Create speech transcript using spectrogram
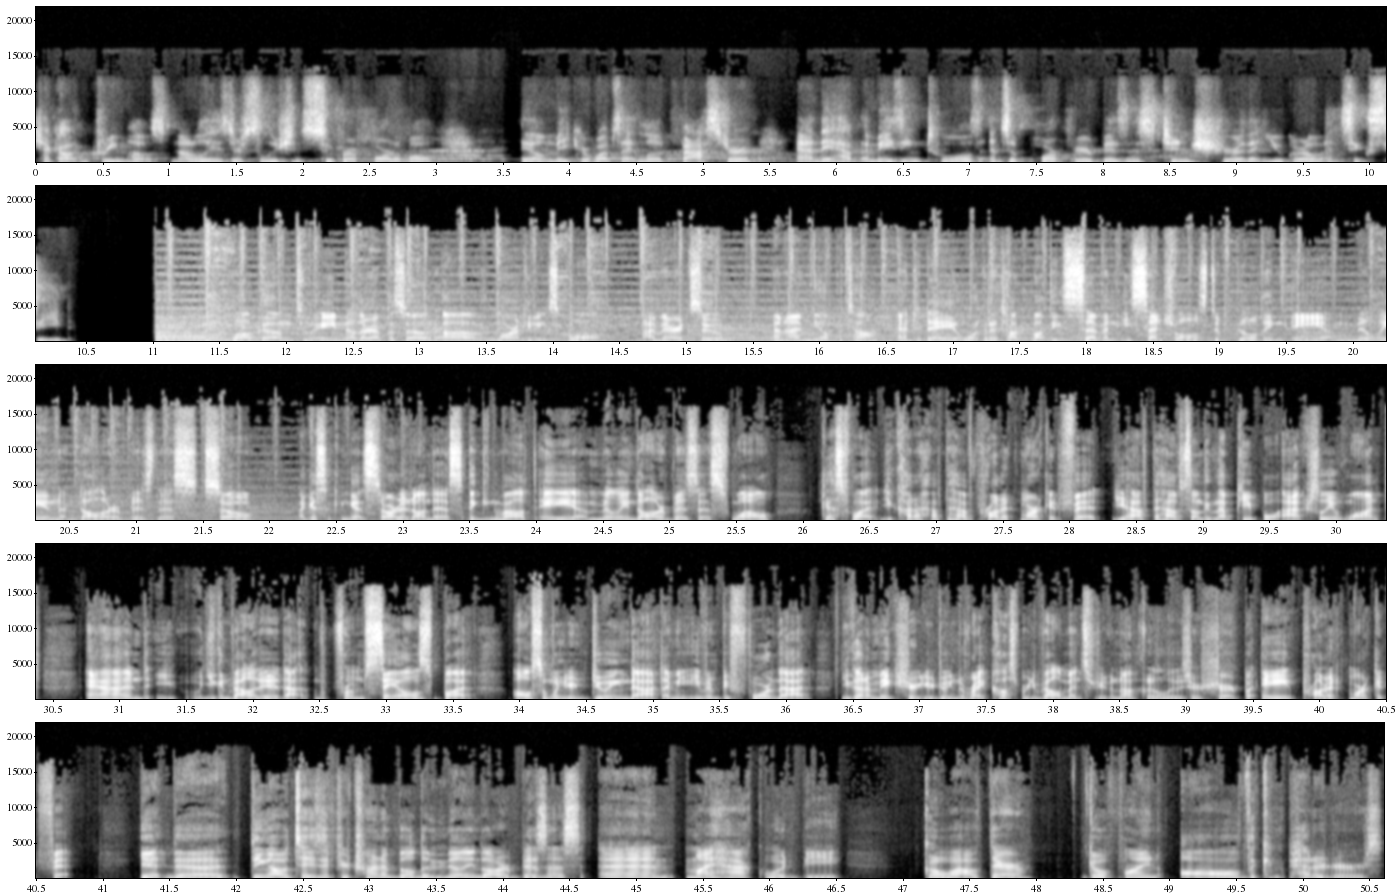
Check out DreamHost. Not only is their solution super affordable, it'll make your website load faster, and they have amazing tools and support for your business to ensure that you grow and succeed. Welcome to another episode of Marketing School. I'm Eric Siu. And I'm Neil Patel. And today we're going to talk about the seven essentials to building a million dollar business. So, I guess I can get started on this. Thinking about a million dollar business, well, guess what? You kind of have to have product market fit. You have to have something that people actually want, and you, you can validate that from sales. But also, when you're doing that, I mean, even before that, you got to make sure you're doing the right customer development so you're not going to lose your shirt. But a product market fit. Yeah, the thing I would say is if you're trying to build a million dollar business, and my hack would be go out there, go find all the competitors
